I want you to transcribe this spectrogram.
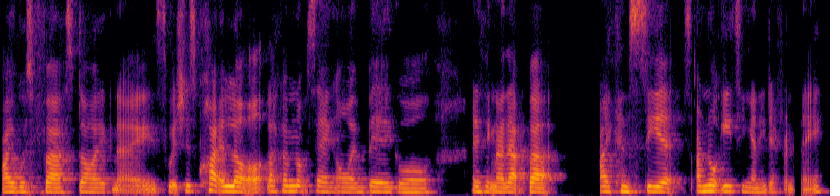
I was first diagnosed, which is quite a lot. Like, I'm not saying, oh, I'm big or anything like that, but I can see it. I'm not eating any differently.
